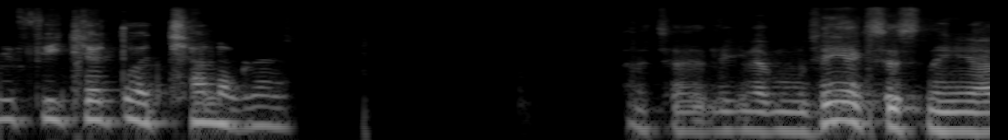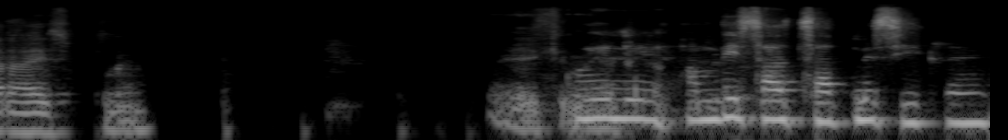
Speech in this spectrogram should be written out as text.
ये फीचर तो अच्छा लग रहा है। अच्छा लेकिन अब मुझे ही एक्सेस नहीं आ रहा है इसमें। एक कोई नहीं हम भी साथ साथ में सीख रहे हैं।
